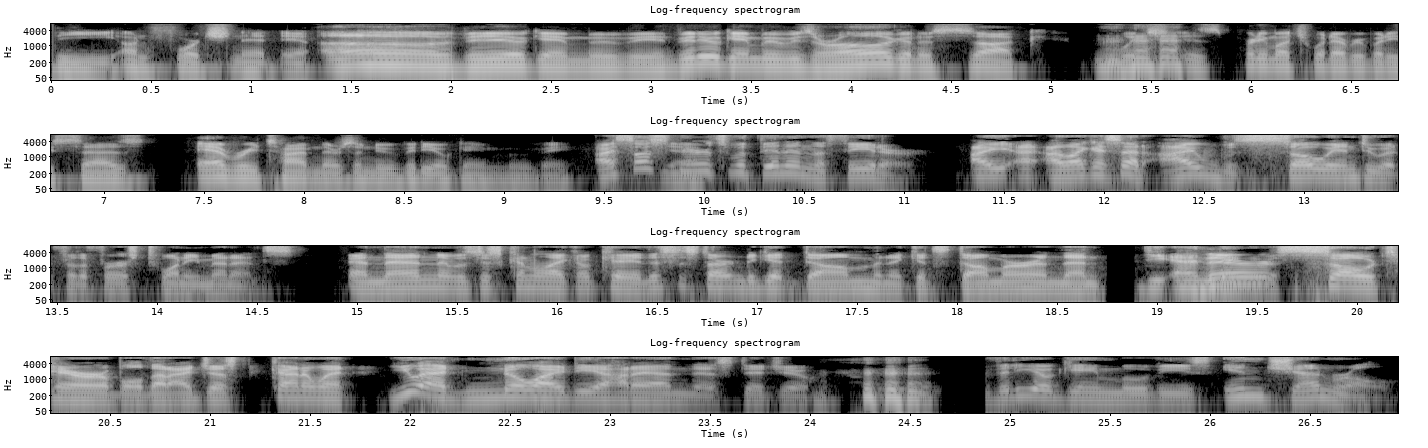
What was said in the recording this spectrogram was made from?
the unfortunate oh video game movie, and video game movies are all gonna suck, which is pretty much what everybody says every time there's a new video game movie. I saw Spirits Within in the theater. I, I like I said, I was so into it for the first 20 minutes. And then it was just kind of like, okay, this is starting to get dumb, and it gets dumber. And then the ending There- was so terrible that I just kind of went, "You had no idea how to end this, did you?" Video game movies in general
